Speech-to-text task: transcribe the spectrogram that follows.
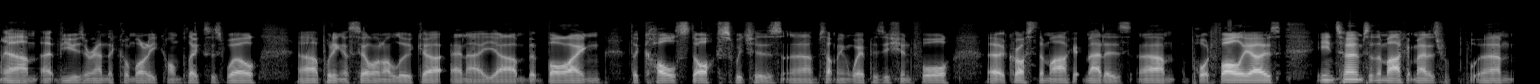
um, views around the commodity complex as well, uh, putting a sell on Iluka and a um, but buying the coal stocks, which is uh, something we're positioned for uh, across the market matters um, portfolios. In terms of the market matters um,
